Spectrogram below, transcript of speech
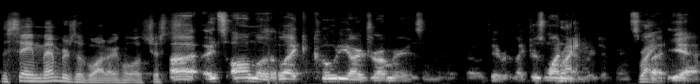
the same members of Watering Hole. It's just Uh, it's almost like Cody, our drummer, is in it though. They were like, there's one Right. member difference, Right. But yeah,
